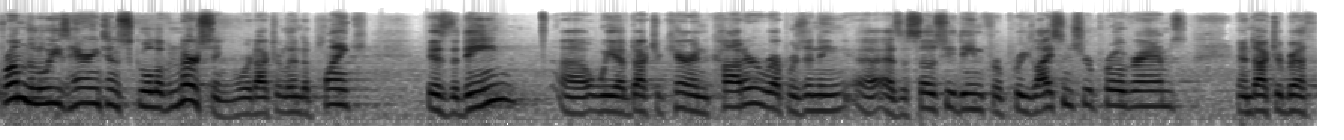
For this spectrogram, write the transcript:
From the Louise Herrington School of Nursing, where Dr. Linda Plank is the dean, uh, we have Dr. Karen Cotter representing uh, as Associate Dean for Pre-Licensure Programs, and Dr. Beth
